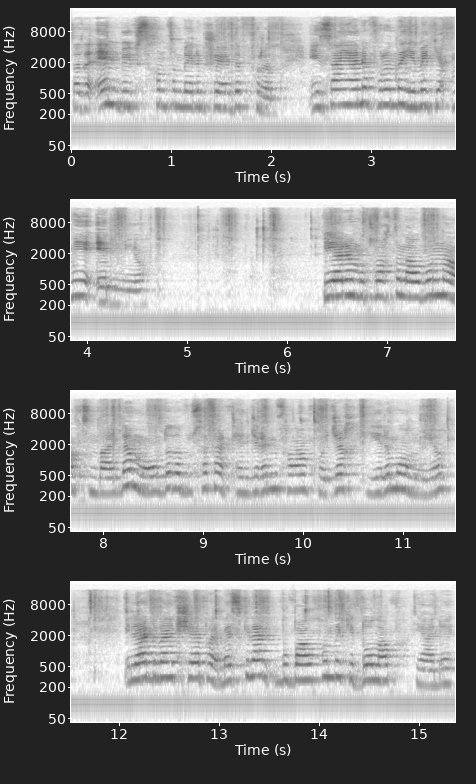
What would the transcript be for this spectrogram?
Zaten en büyük sıkıntım benim şu evde fırın. İnsan yani fırında yemek yapmaya eriniyor. Bir ara mutfakta lavabonun altındaydı ama orada da bu sefer tenceremi falan koyacak yerim olmuyor. İleride belki şey yaparım. Eskiden bu balkondaki dolap yani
